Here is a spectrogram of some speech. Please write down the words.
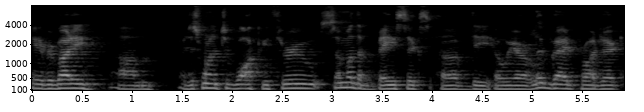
Hey everybody, um, I just wanted to walk you through some of the basics of the OER LibGuide project,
